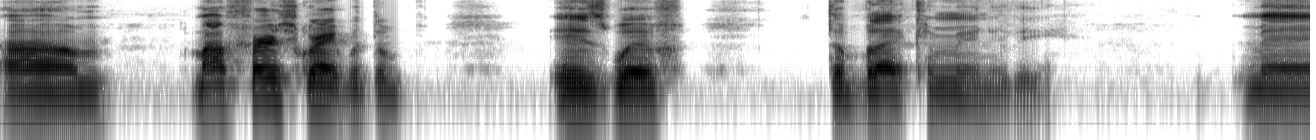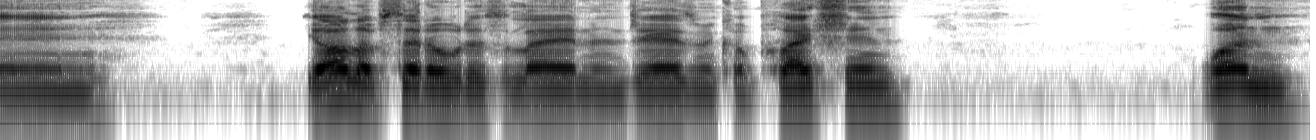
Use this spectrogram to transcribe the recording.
Um, my first gripe with the is with the black community. Man, y'all upset over this Aladdin and Jasmine complexion. One,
